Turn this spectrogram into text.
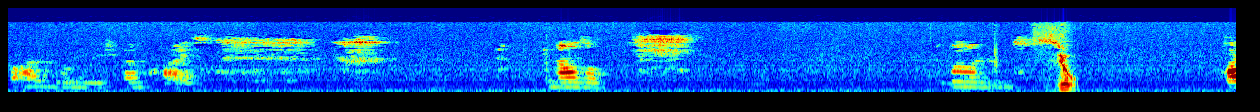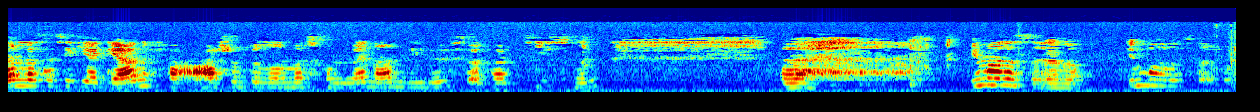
vor allem nicht beim Preis. Genauso. Und So. Frauen lassen sich ja gerne verarschen, besonders von Männern, die höchst attraktiv sind. Äh, immer dasselbe. Immer dasselbe.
